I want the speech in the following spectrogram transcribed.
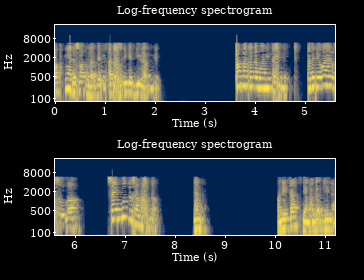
Otaknya ada sesuatu gak beres, ada sedikit gila mungkin. Apa kata wanita ini? Kata dia, wahai Rasulullah, saya butuh sama engkau. Yang wanita yang agak gila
